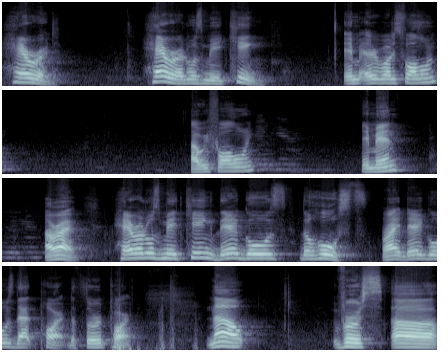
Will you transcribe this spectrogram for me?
Herod. Herod was made king. Everybody's following? Are we following? Amen? All right. Herod was made king. There goes the hosts, right? There goes that part, the third part. Now, verse uh,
